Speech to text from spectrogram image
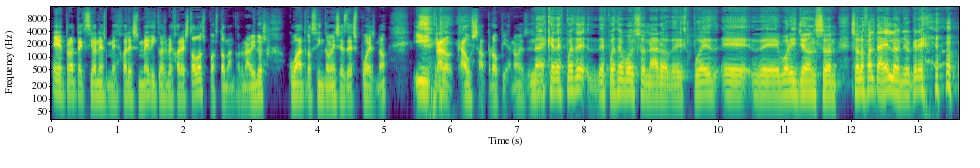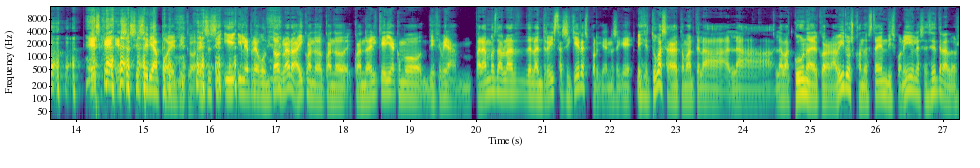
eh, protecciones, mejores médicos, mejores todos? Pues toman coronavirus cuatro o cinco meses después, ¿no? Y sí. claro, causa propia, ¿no? Es, decir, no, es que después de, después de Bolsonaro, después eh, de Boris Johnson, solo falta Elon, yo creo. Es que eso sí sería poético. Eso sí. Y, y le preguntó, claro, ahí cuando, cuando, cuando él quería como, dice, mira, paramos de hablar de la entrevista si quieres, porque no sé qué. Le dice, tú vas a tomarte la, la, la vacuna del coronavirus cuando estén disponibles, etcétera, los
